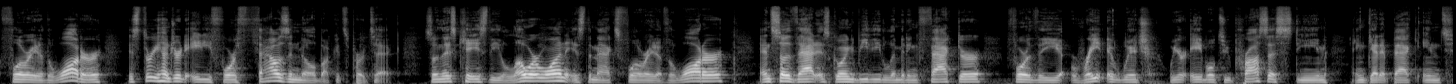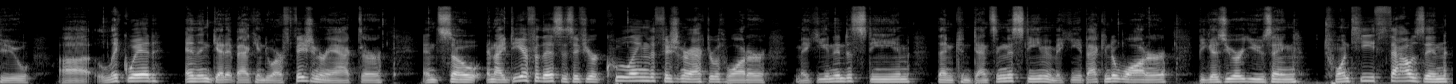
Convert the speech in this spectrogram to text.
flow rate of the water is 384,000 millibuckets per tick. So in this case, the lower one is the max flow rate of the water. And so that is going to be the limiting factor for the rate at which we are able to process steam and get it back into uh, liquid and then get it back into our fission reactor. And so an idea for this is if you're cooling the fission reactor with water, making it into steam, then condensing the steam and making it back into water, because you are using 20,000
